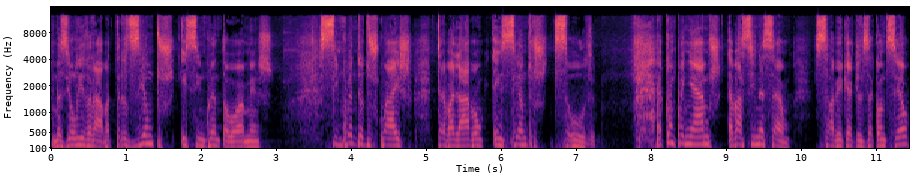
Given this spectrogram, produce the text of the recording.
mas eu liderava 350 homens, 50 dos quais trabalhavam em centros de saúde. Acompanhámos a vacinação. Sabem o que é que lhes aconteceu?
